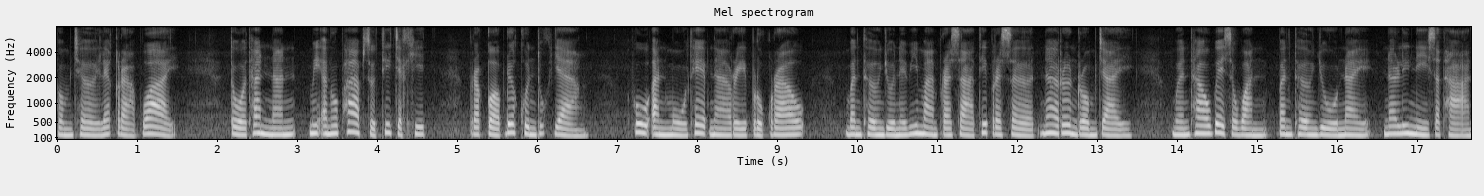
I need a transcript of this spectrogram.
ชมเชยและกราบไหว้ ตัวท่านนั้นมีอนุภาพสุดที่จะคิด ประกอบด้วยคุณทุกอย่างผู้อันหมู่เทพนารีปลุกเร้า บันเทิงอยู่ในวิมานปราสาทที่ประเสริฐน่ารื่นรมใจ เหมือนเท้าเวสวรรณบันเทิงอยู่ในนลินีสถาน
